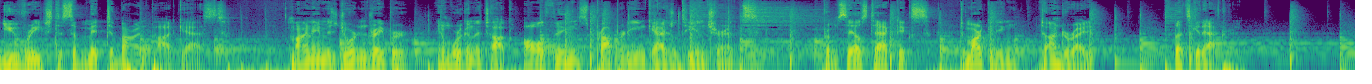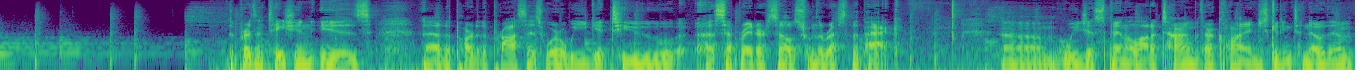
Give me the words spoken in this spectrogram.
You've reached the Submit to Bind podcast. My name is Jordan Draper, and we're going to talk all things property and casualty insurance, from sales tactics to marketing to underwriting. Let's get after it. The presentation is uh, the part of the process where we get to uh, separate ourselves from the rest of the pack. Um, we just spent a lot of time with our client just getting to know them.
